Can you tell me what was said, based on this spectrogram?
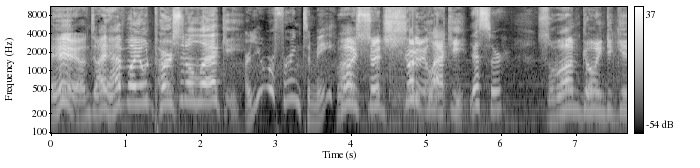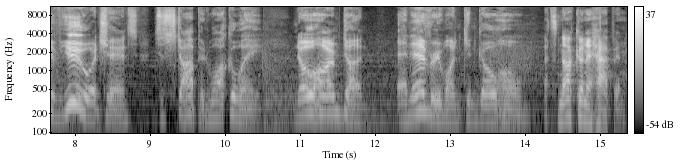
and I have my own personal lackey. Are you referring to me? I said shut it, lackey! Yes, sir. So I'm going to give you a chance to stop and walk away. No harm done, and everyone can go home. That's not gonna happen.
